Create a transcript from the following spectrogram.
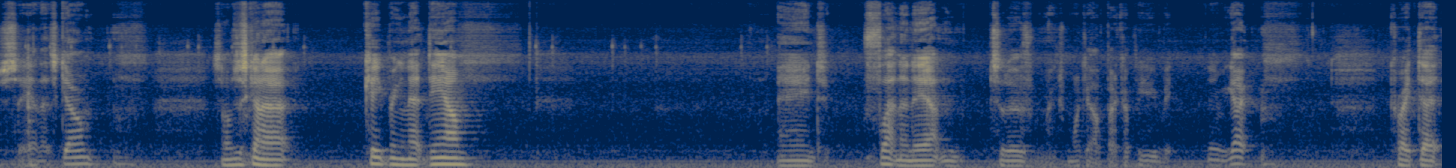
See how that's going. So I'm just going to keep bringing that down and flatten it out and sort of, might go back up here a bit. There we go. Create that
